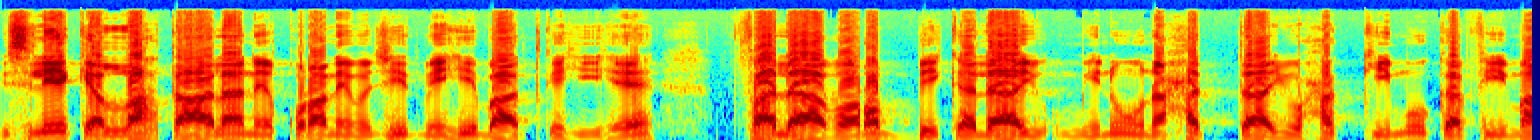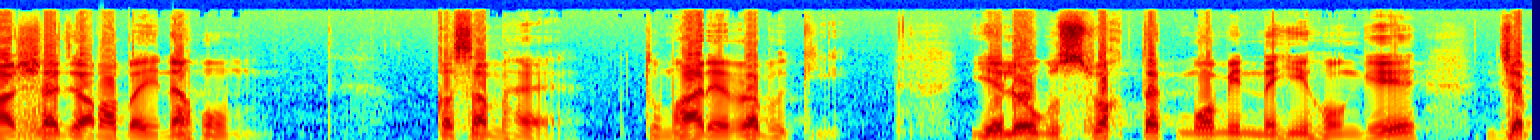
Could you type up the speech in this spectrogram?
इसलिए कि अल्लाह ताला ने कुरान मजीद में ही बात कही है फ़ला व रब्बिक ला युमिनून हत्ता युहक्किमू कफ़ी मा शजर बैनहुम। कसम है तुम्हारे रब की। ये लोग उस वक्त तक मोमिन नहीं होंगे जब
